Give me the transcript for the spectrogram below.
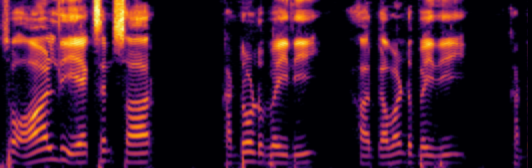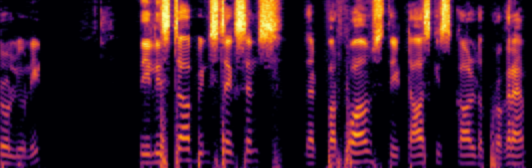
So all the actions are controlled by the are governed by the control unit. The list of instructions that performs the task is called a program.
